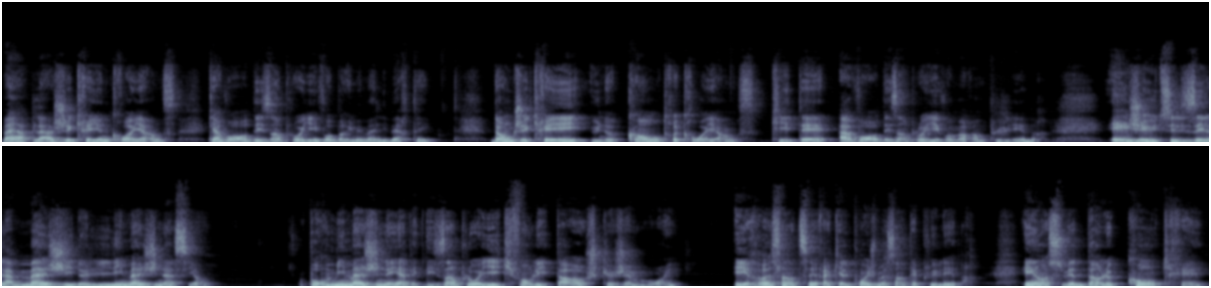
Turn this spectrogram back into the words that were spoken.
ben à place, j'ai créé une croyance qu'avoir des employés va brimer ma liberté. Donc, j'ai créé une contre-croyance qui était avoir des employés va me rendre plus libre, et j'ai utilisé la magie de l'imagination pour m'imaginer avec des employés qui font les tâches que j'aime moins, et ressentir à quel point je me sentais plus libre. Et ensuite, dans le concret,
